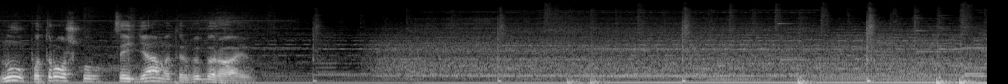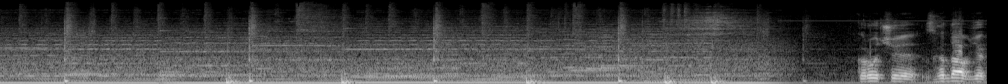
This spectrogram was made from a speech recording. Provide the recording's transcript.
Ну, потрошку цей діаметр вибираю. Коротше, згадав, як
